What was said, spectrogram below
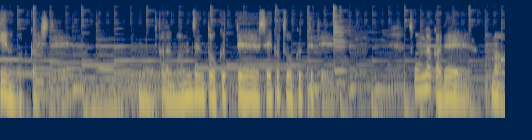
ゲームばっかりして、もうただ漫然と送って、生活を送ってて、その中で、まあ、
